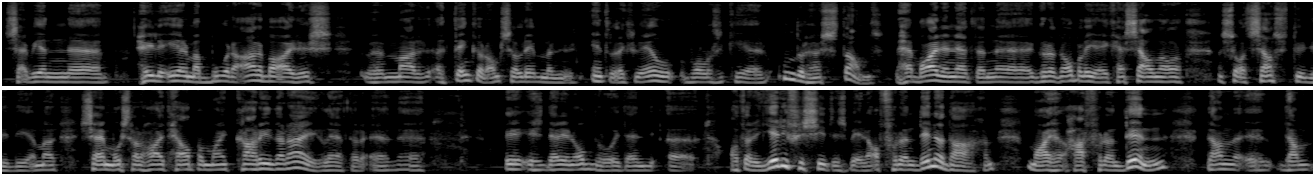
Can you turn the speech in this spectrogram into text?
Zij hebben een hele eer met boerenarbeiders. Maar het denk erom, ze leven intellectueel wel eens een keer onder hun stand. We hebben beide net een uh, grote opleiding. Ik heb zelf nog een soort zelfstudie, maar zij moest haar hard helpen mijn carrièrij later. En, uh, is daarin opgegroeid. En uh, als er jullie binnen, of vriendinnendagen, maar haar vriendin, dan, dan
